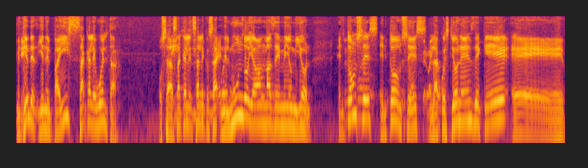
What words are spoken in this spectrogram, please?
¿Me Sí. entiendes? Y en el país, sácale vuelta. O sea, Sí, sácale, sí, sale, o sea, en el mundo ya van más de medio millón. Entonces, entonces, la cuestión es de que, eh,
